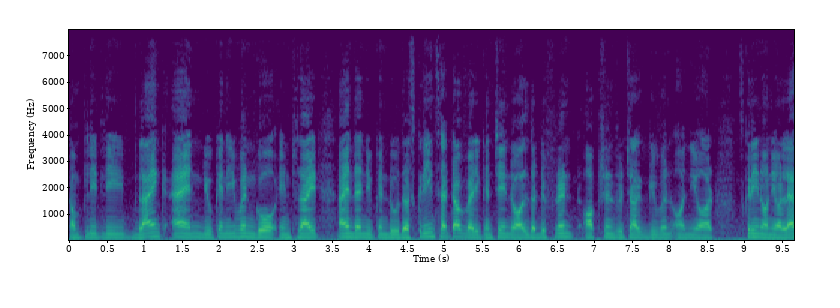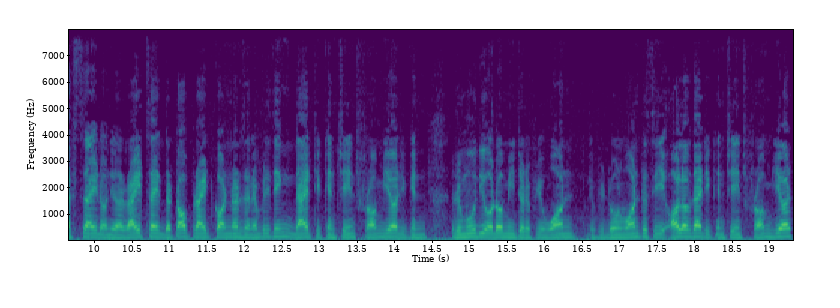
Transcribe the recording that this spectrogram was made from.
completely blank and you can even go inside and then you can do the screen setup where you can change all the different options which are given on your screen on your left side on your right side the top right corners and everything that you can change from here. You can remove the odometer if you want if you don't want to see all of that you can change from here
